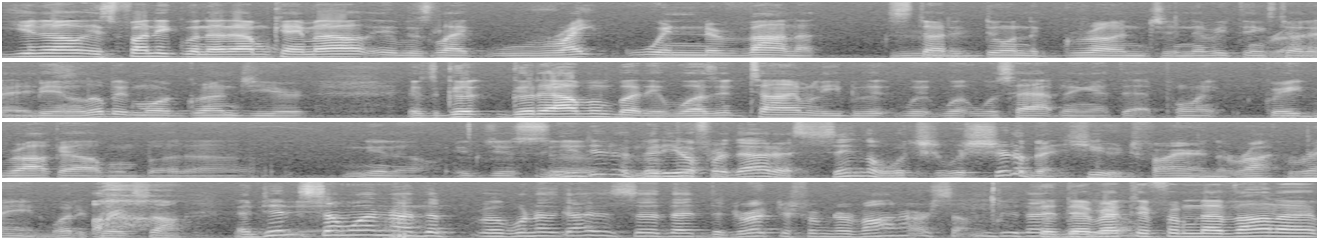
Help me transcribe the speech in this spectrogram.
you know, it's funny when that album came out. It was like right when Nirvana started Mm. doing the grunge, and everything started Right. being a little bit more grungier. It's a good good album, but it wasn't timely with, with what was happening at that point. Great rock album, but uh, you know, it just. And you uh, did a video different. for that, a single, which which should have been huge. Fire in the Rain. What a great song. And didn't someone, uh, the uh, one of the guys, uh, that the director from Nirvana or something, do that? The video? director from Nirvana,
